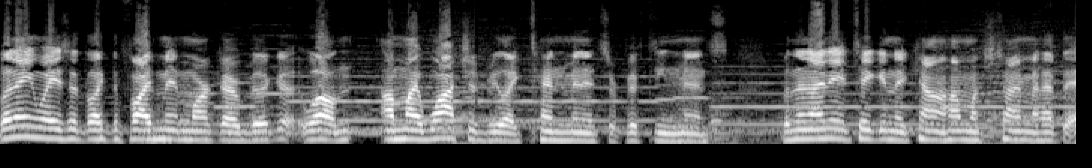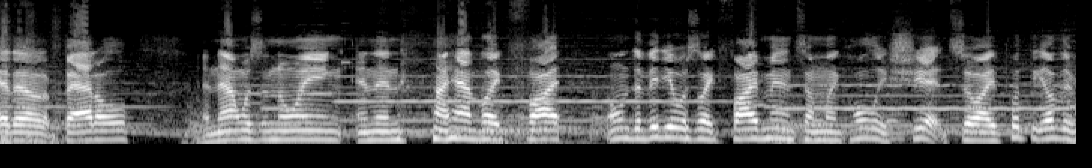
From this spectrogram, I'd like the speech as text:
But anyways, at like the five minute mark, I would be like, uh, well, on my watch it'd be like 10 minutes or 15 minutes. But then I didn't take into account how much time I'd have to edit out a battle, and that was annoying. And then I had like five. Oh, the video was like five minutes. I'm like, holy shit! So I put the other,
